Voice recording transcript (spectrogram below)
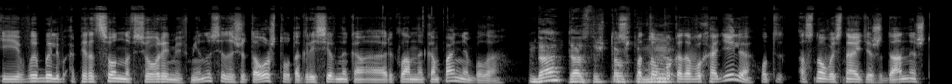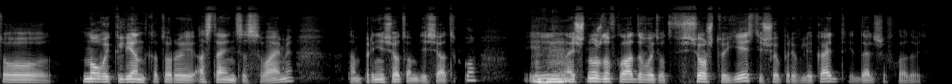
И вы были операционно все время в минусе за счет того, что вот агрессивная рекламная кампания была? Да, да, за счет того, что потом мы... вы когда выходили, вот основываясь на эти же данные, что новый клиент, который останется с вами, там принесет вам десятку, и, угу. значит, нужно вкладывать вот все, что есть, еще привлекать и дальше вкладывать.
